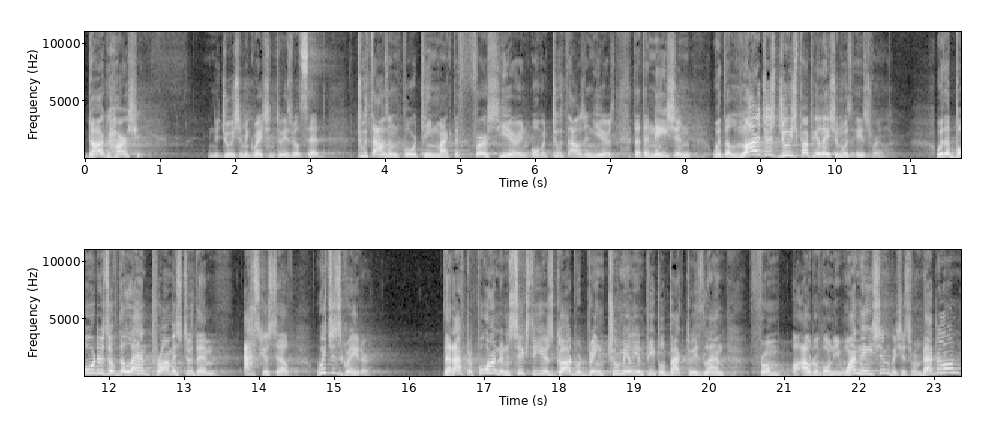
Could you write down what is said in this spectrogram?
Doug Hershey, the Jewish immigration to Israel, said 2014 marked the first year in over 2,000 years that the nation with the largest Jewish population was Israel. With the borders of the land promised to them, ask yourself, which is greater? That after 460 years, God would bring 2 million people back to his land from uh, out of only one nation, which is from Babylon?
